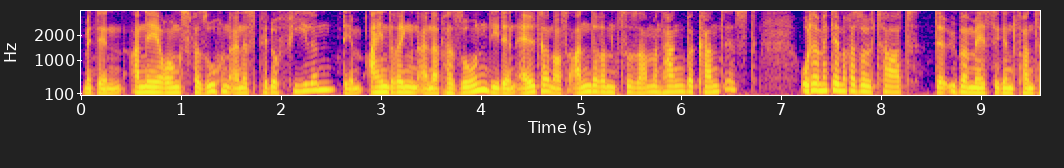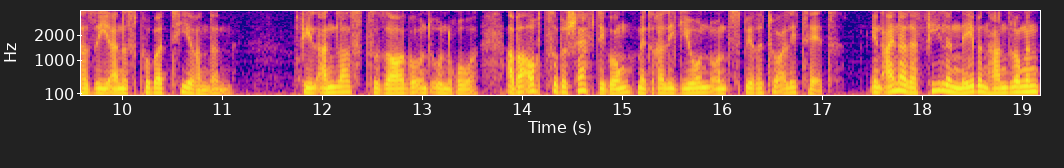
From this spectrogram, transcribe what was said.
Mit den Annäherungsversuchen eines Pädophilen, dem Eindringen einer Person, die den Eltern aus anderem Zusammenhang bekannt ist, oder mit dem Resultat der übermäßigen Fantasie eines Pubertierenden? Viel Anlass zu Sorge und Unruhe, aber auch zur Beschäftigung mit Religion und Spiritualität. In einer der vielen Nebenhandlungen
